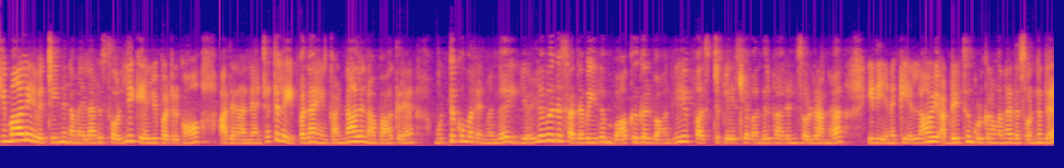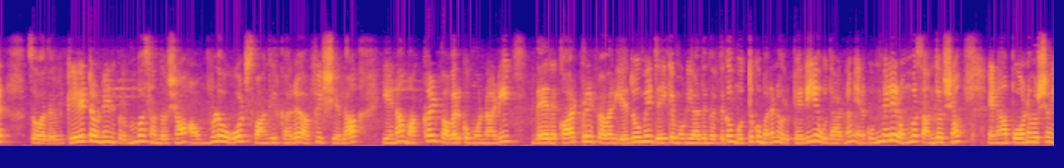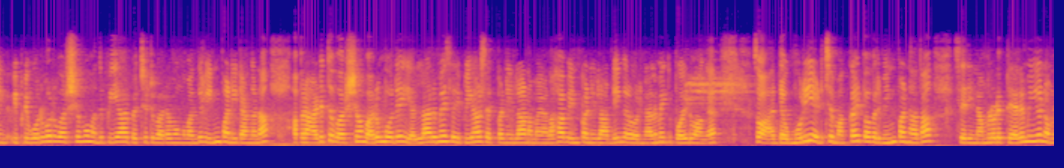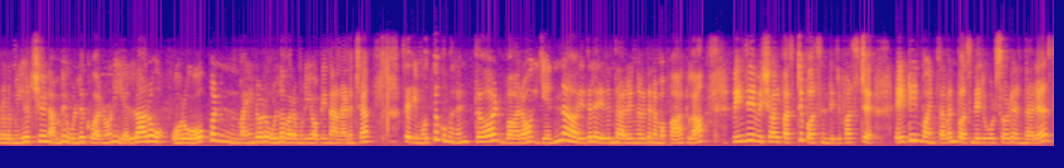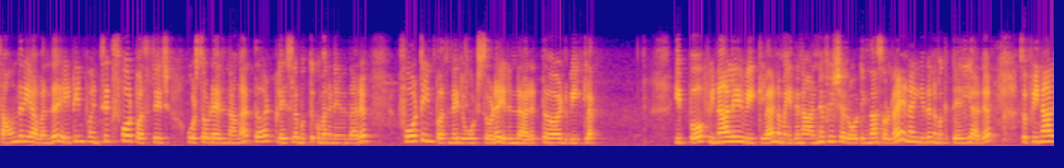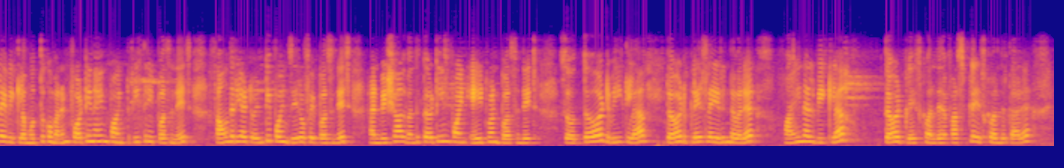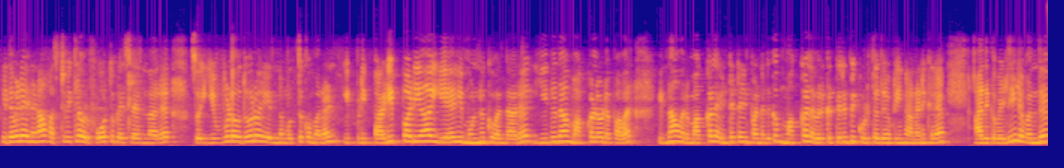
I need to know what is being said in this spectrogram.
ஹிமாலய வெற்றின்னு நம்ம எல்லாரும் சொல்லி கேள்விப்பட்டிருக்கோம். அதை நான் நிஜத்தில் இப்போ தான் என் கண்ணால் நான் பார்க்குறேன் முத்துக்குமரன் வந்து எழுபது சதவீதம் வாக்குகள் வாங்கி ஃபர்ஸ்ட் பிளேஸில் வந்திருக்காருன்னு சொல்கிறாங்க இது எனக்கு எல்லா அப்டேட்ஸும் கொடுக்குறவங்க தான் இதை சொன்னது. ஸோ அதை கேட்டவுடனே எனக்கு ரொம்ப சந்தோஷம். அவ்வளோ ஓட்ஸ் வாங்கியிருக்காரு அஃபிஷியலாக ஏன்னா மக்கள் பவருக்கு முன்னாடி வேறு கார்ப்பரேட் பவர் எதுவுமே ஜெயிக்க முடியாதுங்கிறதுக்கு முத்துக்குமரன் ஒரு பெரிய உதாரணம். எனக்கு உண்மையிலே ரொம்ப சந்தோஷம். ஏன்னா போன வருஷம் இந்த- இப்படி ஒரு ஒரு வருஷமும் வந்து பிஆர் வச்சுட்டு வரவங்க வந்து வின் பண்ணிட்டாங்கன்னா அப்புறம் அடுத்த வருஷம் வரும்போதே எல்லாருமே சரி பிஆர் செட் பண்ணிடலாம் நம்ம அழகாக வின் பண்ணிடலாம் அப்படிங்கிற ஒரு நிலைமைக்கு போயிடுவாங்க. ஸோ அதை முறியடித்து மக்கள் பவர் வின் பண்ணால் தான் சரி நம்மளோட திறமையும் நம்மளோட முயற்சியும் நம்பி உள்ளுக்கு வரணும்னு எல்லாரும் ஒரு ஓப்பன் மைண்டோட உள்ளே வர முடியும் அப்படின்னு நான் நினச்சேன். சரி முத்துக்குமரன் தேர்ட் வாரம் என்ன இதில் இருந்தாருங்கிறத நம்ம பார்க்கலாம். Vijay Vishal first percentage first eighteen point seven percentage ஓட்ஸோடு இருந்தார். சௌந்தர்யா வந்து eighteen point six four percentage ஓட்ஸோடு இருந்தாங்க. தேர்ட் பிளேஸில் முத்துக்குமரன் இருந்தார். ஃபோர்டீன் பர்சன்டேஜ் ஓட்ஸோடு இருந்தார் தேர்ட் வீக்கில் இப்போது ஃபினாலே வீக்கில் நம்ம இதை நான் அன்அஃபிஷியல் ஓட்டிங் தான் சொல்கிறேன் ஏன்னா இது நமக்கு தெரியாது. ஸோ ஃபினாலே வீக்கில் Muthukumaran forty nine point three three percentage Soundarya twenty point zero five percentage and Vishal வந்து thirteen point eight one percentage so third வீக்கில் தேர்ட் பிளேஸில் இருந்தவர் ஃபைனல் வீக்கில் தேர்ட் பிளேஸ்க்கு வந்து ஃபஸ்ட் பிளேஸ்க்கு வந்திருக்காரு. இதை விட என்னென்னா ஃபஸ்ட் வீக்கில் ஒரு ஃபோர்த்து பிளேஸில் இருந்தார். ஸோ இவ்வளோ தூரம் இருந்த முத்துக்குமரன் இப்படி படிப்படியாக ஏறி முன்னுக்கு வந்தார். இதுதான் மக்களோட பவர் இதுதான் அவர் மக்களை என்டர்டெயின் பண்ணதுக்கு மக்கள் அவருக்கு திருப்பி கொடுத்தது அப்படின்னு நான் நினைக்கிறேன். அதுக்கு வெளியில் வந்து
